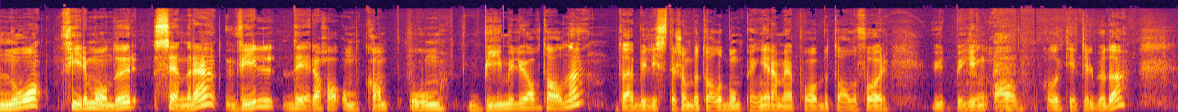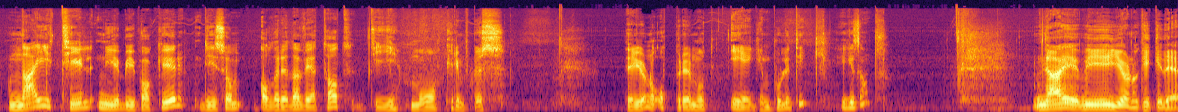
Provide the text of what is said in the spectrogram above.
Nå, fire måneder senere, vil dere ha omkamp om bymiljøavtalene, der bilister som betaler bompenger, er med på å betale for utbygging av kollektivtilbudet. Nei til nye bypakker. De som allerede er vedtatt, de må krympes. Dere gjør nå opprør mot egen politikk, ikke sant? Nei, vi gjør nok ikke det.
